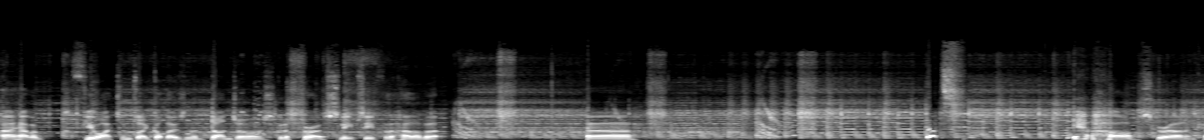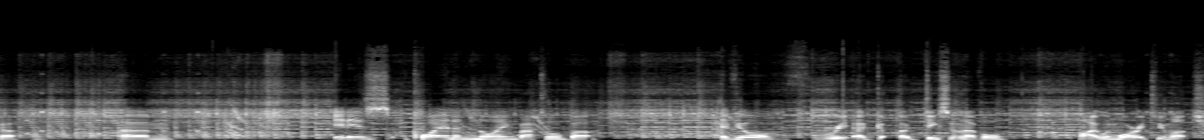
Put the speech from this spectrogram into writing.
I have a few items. I got those in the dungeon. I'm just going to throw a sleep seed for the hell of it. Uh. What? Yeah. Oh, screw it. I don't care. Um. It is quite an annoying battle, but if you're a, a decent level, I wouldn't worry too much.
